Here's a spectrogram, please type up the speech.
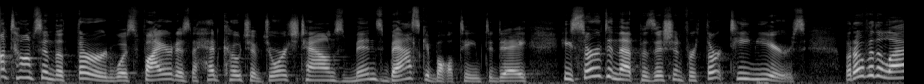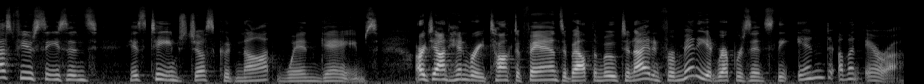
John Thompson III was fired as the head coach of Georgetown's men's basketball team today. He served in that position for 13 years, but over the last few seasons, his teams just could not win games. Our John Henry talked to fans about the move tonight, and for many, it represents the end of an era.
